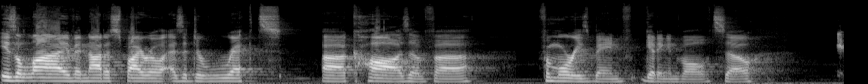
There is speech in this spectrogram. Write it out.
is alive and not a spiral as a direct uh, cause of uh, Fomori's Bane getting involved. So yeah.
